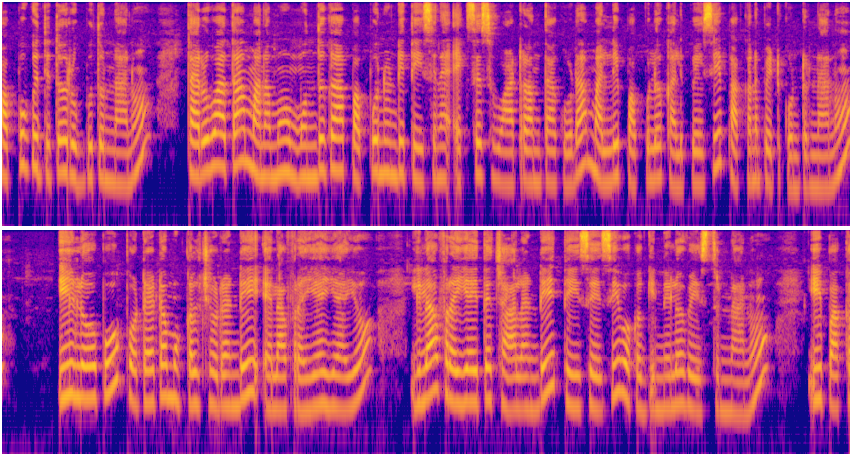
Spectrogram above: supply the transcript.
పప్పు గుద్దితో రుబ్బుతున్నాను. తరువాత మనము ముందుగా పప్పు నుండి తీసిన ఎక్సెస్ వాటర్ అంతా కూడా మళ్ళీ పప్పులో కలిపేసి పక్కన పెట్టుకుంటున్నాను. ఈలోపు పొటాటో ముక్కలు చూడండి ఎలా ఫ్రై అయ్యాయో. ఇలా ఫ్రై అయితే చాలండి తీసేసి ఒక గిన్నెలో వేస్తున్నాను. ఈ పక్క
